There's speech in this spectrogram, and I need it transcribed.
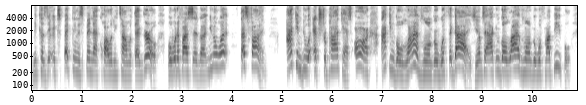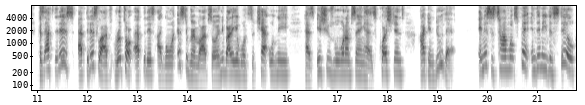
because they're expecting to spend that quality time with that girl. But what if I said, uh, you know what, that's fine. I can do an extra podcast, or I can go live longer with the guys. You know what I'm saying? I can go live longer with my people. Because after this, after this live, real talk, after this, I go on Instagram live. So anybody who wants to chat with me, has issues with what I'm saying, has questions, I can do that. And this is time well spent. And then even still,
